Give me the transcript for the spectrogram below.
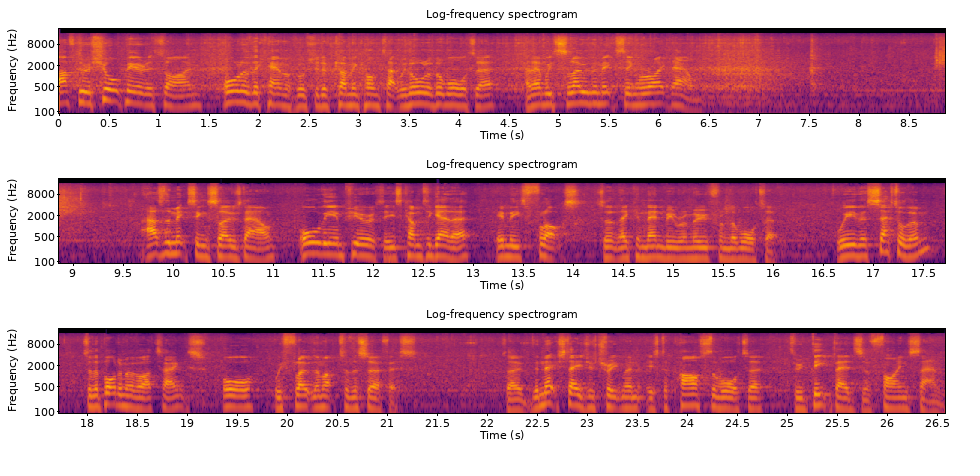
After a short period of time, all of the chemicals should have come in contact with all of the water and then we slow the mixing right down. As the mixing slows down, all the impurities come together in these flocks so that they can then be removed from the water. We either settle them to the bottom of our tanks or we float them up to the surface. So the next stage of treatment is to pass the water through deep beds of fine sand.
